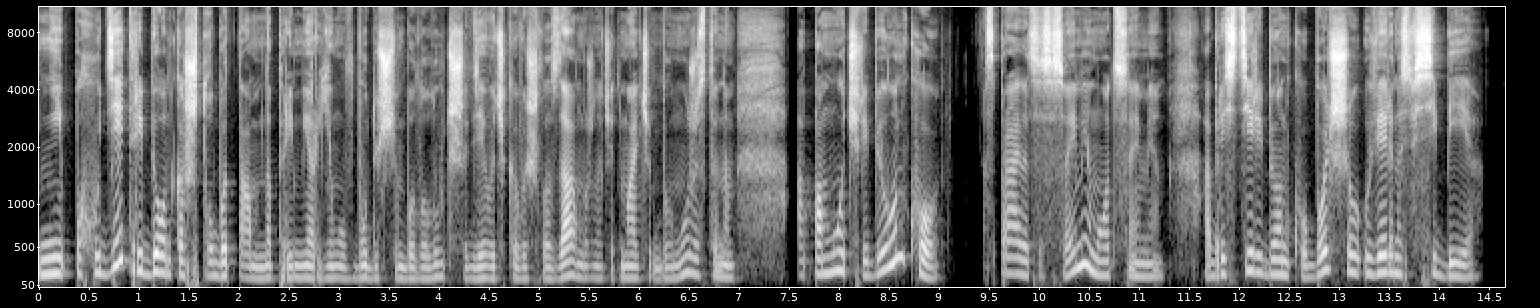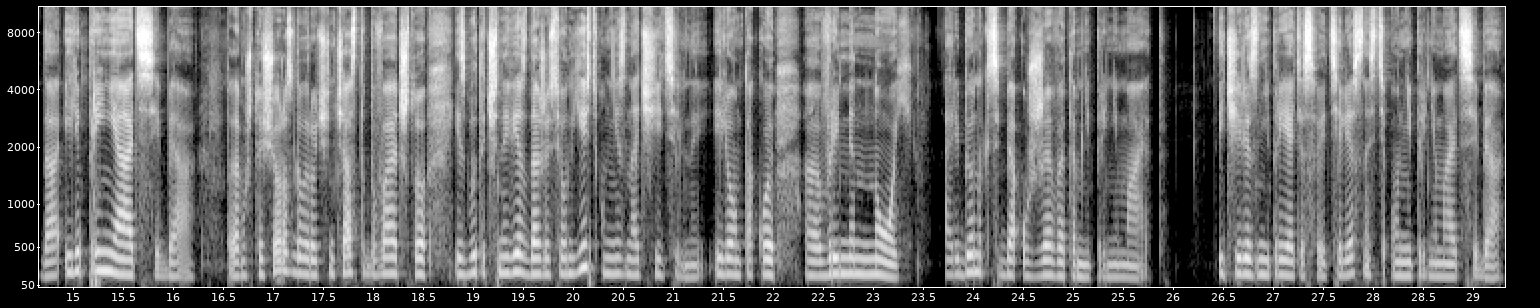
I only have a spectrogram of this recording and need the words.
не похудеть ребенка, чтобы там, например, ему в будущем было лучше, девочка вышла замуж, значит, мальчик был мужественным, а помочь ребенку справиться со своими эмоциями, обрести ребенку большую уверенность в себе, да, или принять себя. Потому что, еще раз говорю, очень часто бывает, что избыточный вес, даже если он есть, он незначительный, или он такой э, временной, а ребенок себя уже в этом не принимает. И через неприятие своей телесности он не принимает себя.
